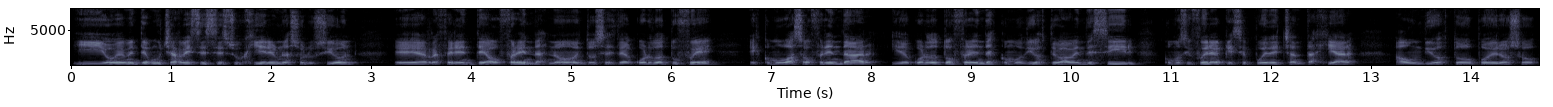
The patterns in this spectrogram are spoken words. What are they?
Y obviamente muchas veces se sugiere una solución eh, referente a ofrendas, ¿no? Entonces de acuerdo a tu fe es como vas a ofrendar y de acuerdo a tu ofrenda es como Dios te va a bendecir, como si fuera que se puede chantajear a un Dios todopoderoso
